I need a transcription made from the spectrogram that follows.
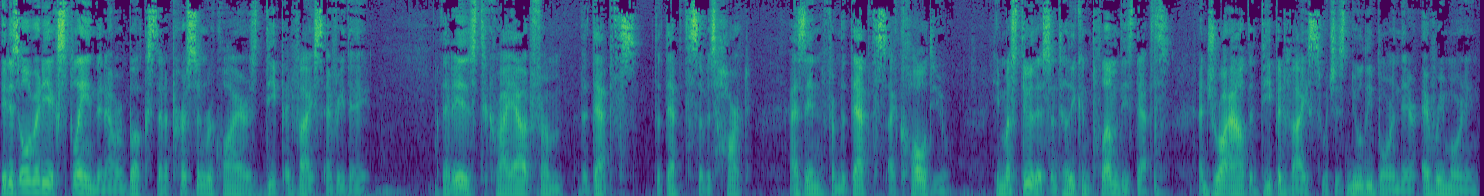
It is already explained in our books that a person requires deep advice every day. That is, to cry out from the depths, the depths of his heart, as in, from the depths I called you. He must do this until he can plumb these depths and draw out the deep advice which is newly born there every morning,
